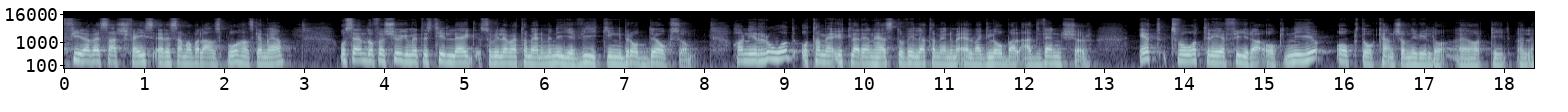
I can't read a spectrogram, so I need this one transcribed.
Fyra Versace Face är det samma balans på, han ska med. Och sen då för 20 meters tillägg så vill jag ta med nummer 9 Viking Brodde också. Har ni råd att ta med ytterligare en häst då vill jag ta med nummer 11 Global Adventure. 1, 2, 3, 4 och 9 och då kanske om ni vill då eh, har tid eller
